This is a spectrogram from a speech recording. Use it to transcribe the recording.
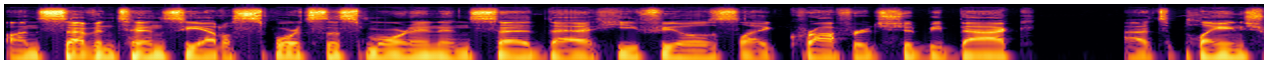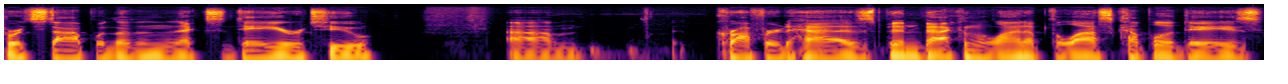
on 710 Seattle Sports this morning and said that he feels like Crawford should be back uh, to playing shortstop within the next day or two. Um, Crawford has been back in the lineup the last couple of days,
